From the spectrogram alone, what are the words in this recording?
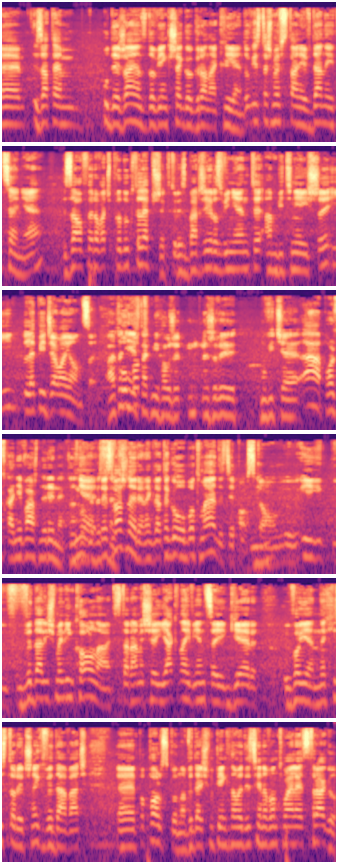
e, zatem uderzając do większego grona klientów, jesteśmy w stanie w danej cenie zaoferować produkt lepszy, który jest bardziej rozwinięty, ambitniejszy i lepiej działający. Ale to nie jest tak, Michał, że, że wy mówicie, a Polska, nieważny rynek. To nie, to jest ważny rynek, dlatego UBOT ma edycję polską i wydaliśmy Lincolna. Staramy się jak najwięcej gier wojennych, historycznych wydawać e, po polsku. No, wydaliśmy piękną edycję, nową Twilight Struggle.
